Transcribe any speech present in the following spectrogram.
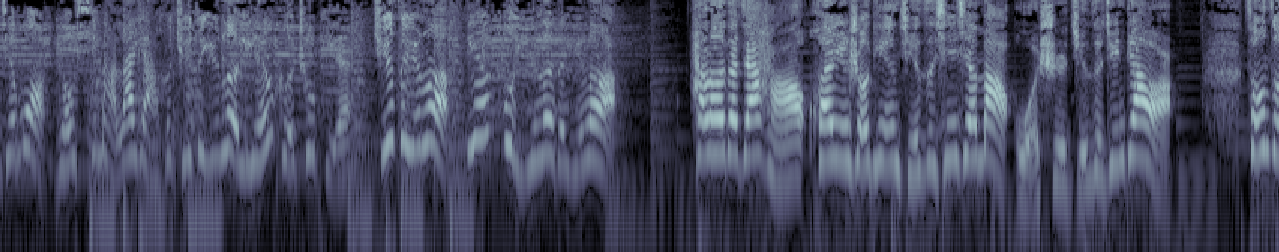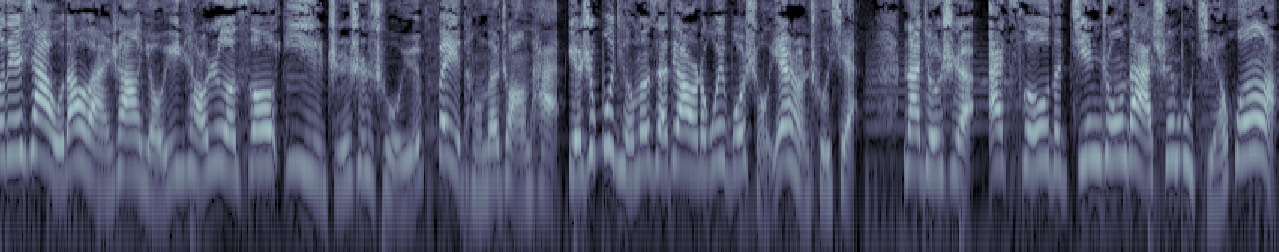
节目由喜马拉雅和橘子娱乐联合出品，橘子娱乐颠覆娱乐的娱乐。Hello，大家好，欢迎收听橘子新鲜报，我是橘子君钓儿。从昨天下午到晚上，有一条热搜一直是处于沸腾的状态，也是不停的在钓儿的微博首页上出现，那就是 XO 的金钟大宣布结婚了。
